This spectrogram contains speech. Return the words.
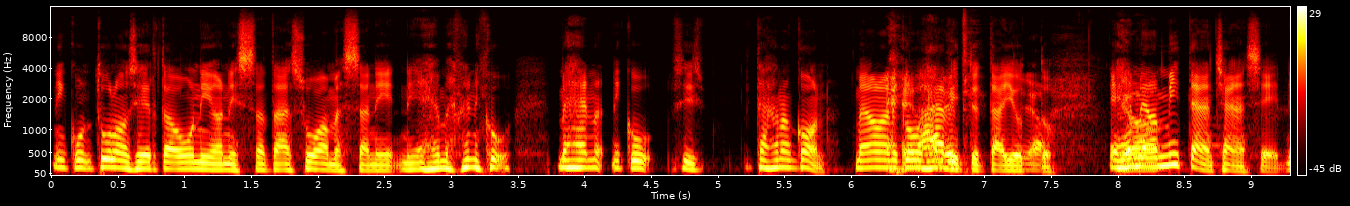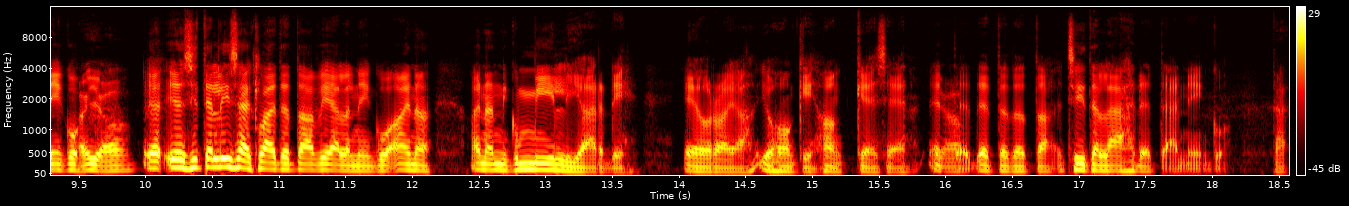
niin kuin tulonsiirtounionissa tai Suomessa, niin, niin eihän meillä niin kuin, mehän niin kuin, siis tähän on gone. Me ollaan niin kuin hävitty tämä juttu. Eihän Joo. meillä ole mitään chanceja. Niin kuin, no, ja, ja sitten lisäksi laitetaan vielä niin kuin aina, aina niin kuin miljardi euroja johonkin hankkeeseen, että et, et, et, et, et siitä lähdetään. Niin kuin. Tää,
